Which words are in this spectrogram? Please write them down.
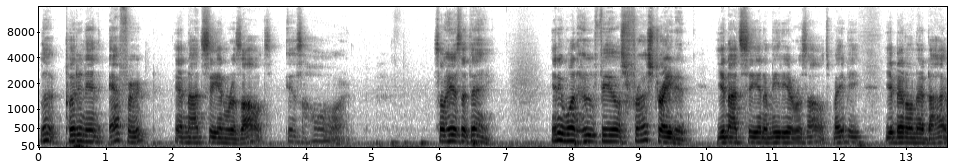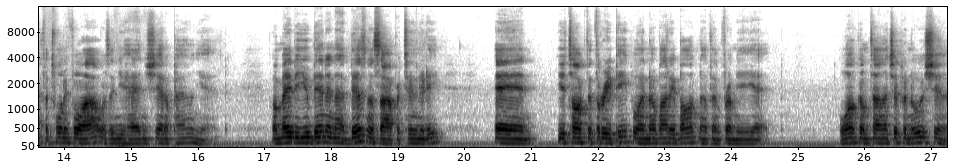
Look, putting in effort and not seeing results is hard. So here's the thing anyone who feels frustrated, you're not seeing immediate results. Maybe you've been on that diet for 24 hours and you hadn't shed a pound yet. Or maybe you've been in that business opportunity and you talked to three people and nobody bought nothing from you yet. Welcome to entrepreneurship.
